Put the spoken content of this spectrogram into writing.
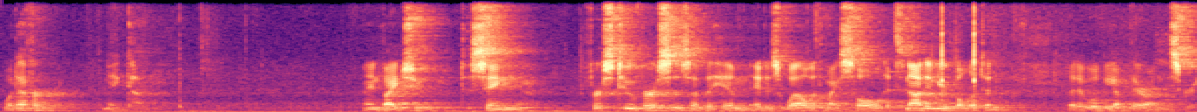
whatever may come. I invite you to sing first two verses of the hymn, It Is Well With My Soul. It's not in your bulletin, but it will be up there on the screen.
